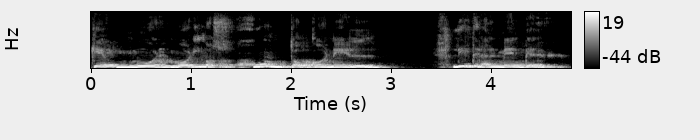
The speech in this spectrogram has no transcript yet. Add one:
que morimos junto con Él, literalmente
